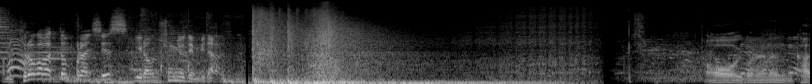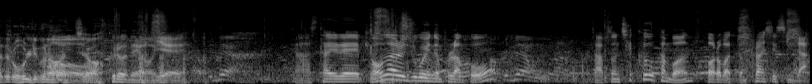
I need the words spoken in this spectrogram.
한번 들어가 봤던 프란시스 2라운드 종료됩니다. 어 이번에는 가드를 올리고 나왔죠. 어, 그러네요. 예. 자, 스타일에 변화를 주고 있는 플랑코. 자, 앞선 체크훅 한번 걸어봤던 프란시스입니다.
